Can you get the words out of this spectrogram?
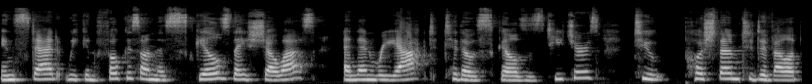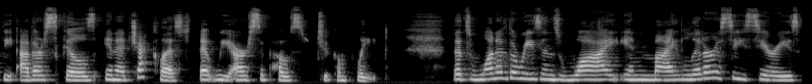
Instead, we can focus on the skills they show us and then react to those skills as teachers to push them to develop the other skills in a checklist that we are supposed to complete. That's one of the reasons why in my literacy series,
